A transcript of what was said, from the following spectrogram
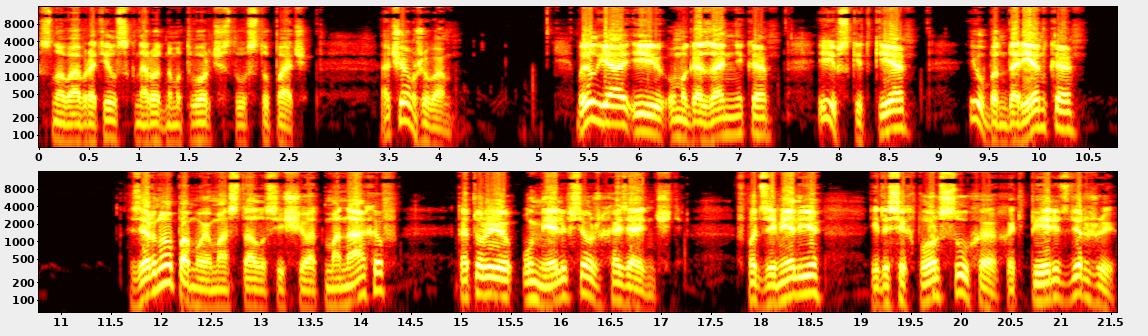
Снова обратился к народному творчеству ступач. О чем же вам? Был я и у магазинника, и в скитке, и у Бондаренко. Зерно, по-моему, осталось еще от монахов, которые умели все же хозяйничать. В подземелье и до сих пор сухо, хоть перец держи.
